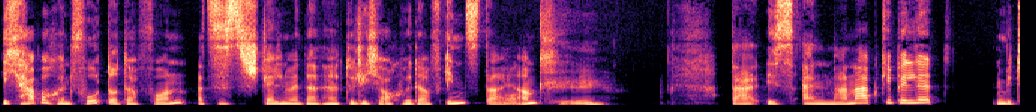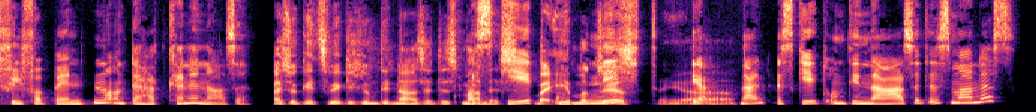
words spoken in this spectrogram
ich habe auch ein Foto davon. Also, das stellen wir dann natürlich auch wieder auf Insta, ja. Okay. Da ist ein Mann abgebildet mit viel Verbänden und der hat keine Nase. Also geht es wirklich um die Nase des Mannes? Es geht Weil um nicht, ja. ja. Nein, es geht um die Nase des Mannes,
